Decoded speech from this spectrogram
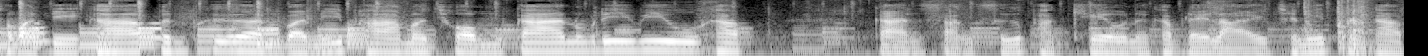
สวัสดีครับเพื่อนๆ วันนี้พามาชมการรีวิวครับ การสั่งซื้อผักเคลนะครับหลายๆ ชนิดนะครับ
